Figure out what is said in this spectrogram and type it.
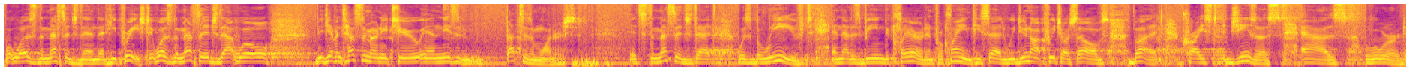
What was the message then that he preached? It was the message that will be given testimony to in these baptism waters. It's the message that was believed and that is being declared and proclaimed. He said, We do not preach ourselves, but Christ Jesus as Lord.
